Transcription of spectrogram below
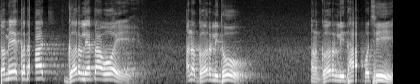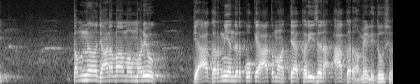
તમે કદાચ ઘર લેતા હોય, અને ઘર લીધું, અને ઘર લીધા પછી તમને જાણવામાં મળ્યું કે આ ઘરની અંદર કોકે આત્મહત્યા કરી છે ને આ ઘર અમે લીધું છે.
